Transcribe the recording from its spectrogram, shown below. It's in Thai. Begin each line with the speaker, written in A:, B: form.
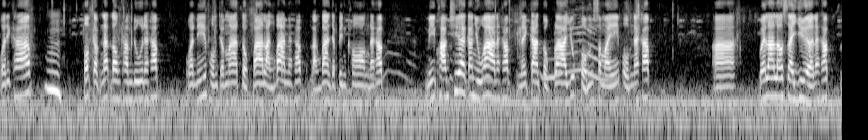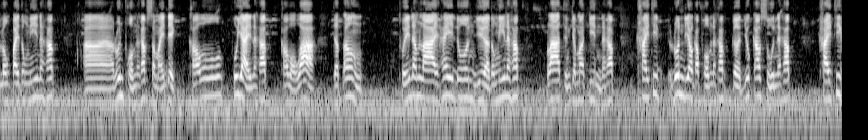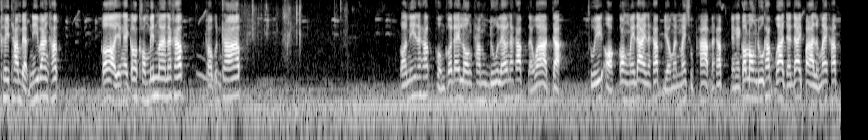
A: สวัสดีครับ
B: อืม
A: พบกับนัดลองทำดูนะครับ วันนี้ผมจะมาตกปลาหลังบ้านนะครับ หลังบ้านจะเป็นคลองนะครับ มีความเชื่อกันอยู่ว่านะครับ ในการตกปลายุคผมสมัยผมนะครับอ่าเวลาเราใส่เหยื่อนะครับ ลงไปตรงนี้นะครับอ่ารุ่นผมนะครับสมัยเด็กเขาผู้ใหญ่นะครับ เขาบอกว่าจะต้องถุยน้ำลายให้โดนเหยื่อตรงนี้นะครับ ปลาถึงจะมากินนะครับ ใครที่รุ่นเดียวกับผมนะครับ เกิดยุค 90 นะครับ ใครที่เคยทำแบบนี้บ้างครับ ก็ยังไงก็คอมเมนต์มานะครับ ขอบคุณครับ ตอนนี้นะครับผมก็ได้ลองทำดูแล้วนะครับ แต่ว่าจะทุยออกกล้องไม่ได้นะครับ เดี๋ยวมันไม่สุภาพนะครับ ยังไงก็ลองดูครับว่าจะได้ปลาหรือไม่ครับ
